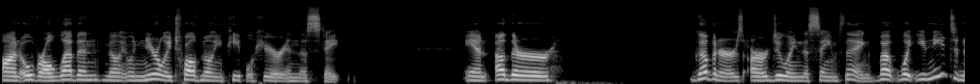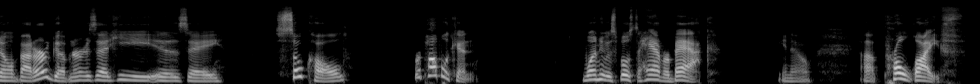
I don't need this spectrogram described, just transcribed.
on over 11 million, nearly 12 million people here in this state. And other governors are doing the same thing. But what you need to know about our governor is that he is a so called Republican, one who is supposed to have her back, you know, uh, pro life,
